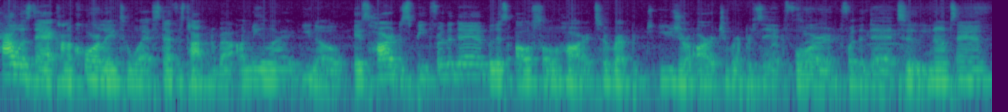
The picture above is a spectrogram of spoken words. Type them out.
how is that kind of correlated to what Steph is talking about? I mean, like, you know, it's hard to speak for the dead, but it's also hard to rep- use your art to represent for for the dead too. You know what I'm saying?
